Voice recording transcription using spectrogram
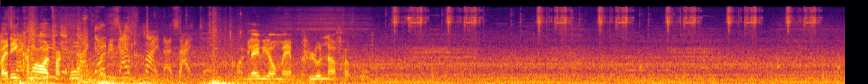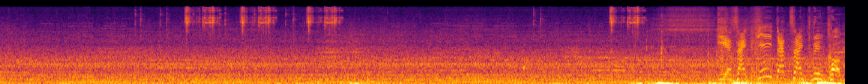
Bei denen kann man was verkaufen, bei den Kann man gleich wieder um mehr Plunder verkaufen. Ihr seid jederzeit willkommen.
